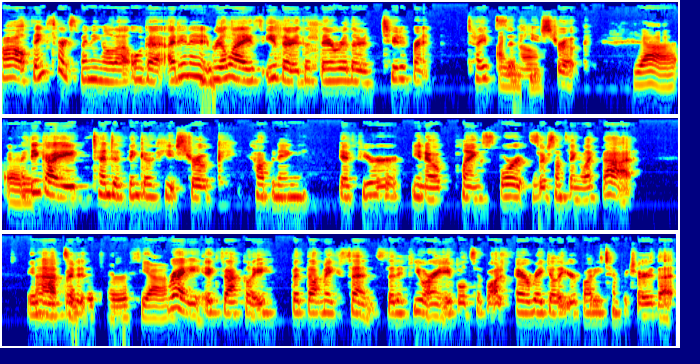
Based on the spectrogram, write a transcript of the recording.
Wow, thanks for explaining all that, Olga. I didn't realize either that there were there two different types of heat stroke. Yeah, I think I tend to think of heat stroke happening if you're, you know, playing sports or something like that in uh, hot temperatures. It, yeah, right, exactly. But that makes sense that if you aren't able to body, regulate your body temperature, that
